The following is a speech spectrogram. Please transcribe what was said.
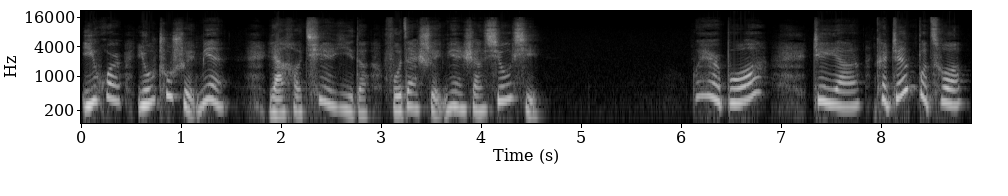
一会儿游出水面，然后惬意地浮在水面上休息。威尔伯，这样可真不错，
